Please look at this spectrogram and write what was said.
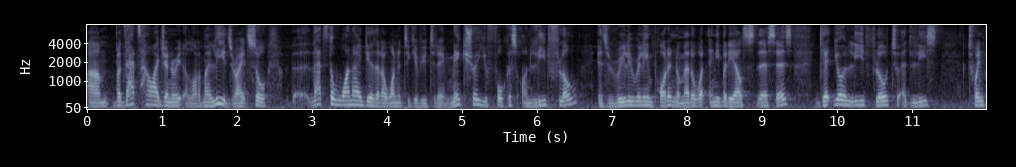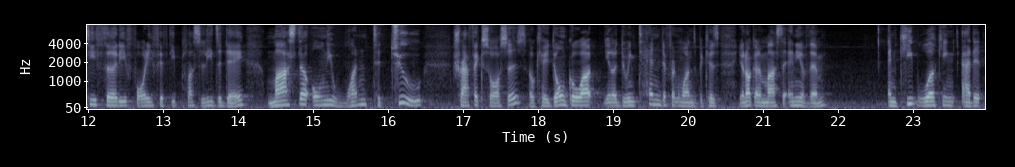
Um, but that's how I generate a lot of my leads, right? So th- that's the one idea that I wanted to give you today. Make sure you focus on lead flow. It's really, really important, no matter what anybody else there says. Get your lead flow to at least 20, 30, 40, 50 plus leads a day. Master only one to two traffic sources, okay? Don't go out, you know, doing 10 different ones because you're not going to master any of them and keep working at it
